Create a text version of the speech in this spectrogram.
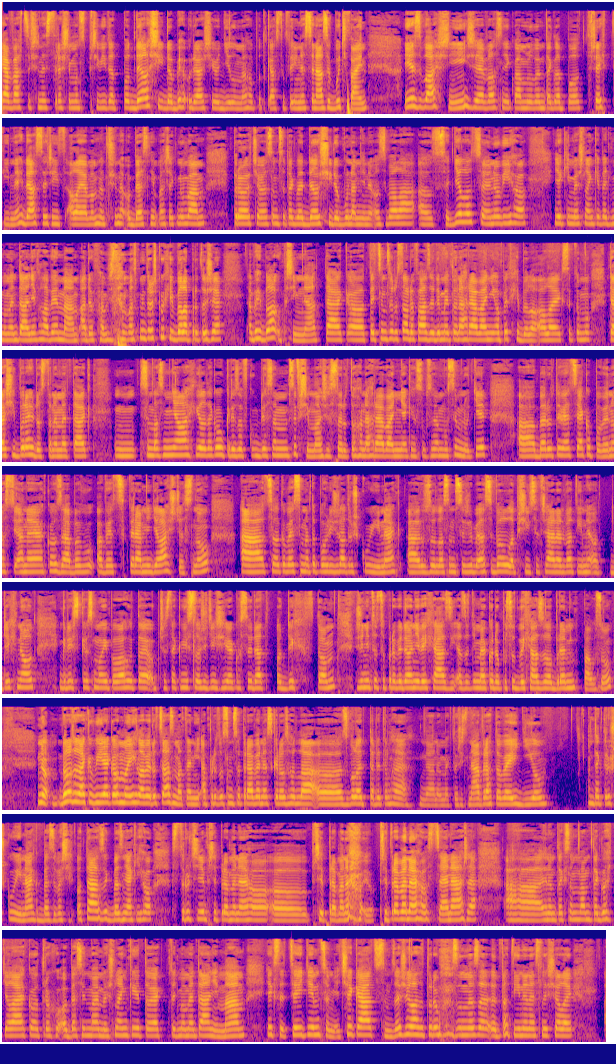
Já vás chci všechny strašně moc přivítat po delší době u dalšího dílu mého podcastu, který nese název Buď fajn. Je zvláštní, že vlastně k vám mluvím takhle po třech týdnech, dá se říct, ale já vám hned všechno objasním a řeknu vám, proč jsem se takhle delší dobu na mě neozvala a co se dělo, co je novýho, jaký myšlenky teď momentálně v hlavě mám a doufám, že tam aspoň trošku chyběla, protože abych byla upřímná, tak uh, teď jsem se dostala do fáze, kdy mi to nahrávání opět chybělo, ale jak se k tomu v dalších bodech dostaneme, tak um, jsem vlastně měla chvíli takovou krizovku, kdy jsem si všimla, že se do toho nahrávání nějakým způsobem musím nutit a beru ty věci jako povinnosti a ne jako zábavu a věc, která mě dělá šťastnou a celkově jsem na to pohlížela trošku jinak a rozhodla jsem se, že by asi bylo lepší se třeba na dva týdny oddychnout, když skrz moji povahu to je občas takový složitější, jako si dát oddych v tom, že něco, co pravidelně vychází a zatím jako doposud vycházelo, bude mít pauzu. No, bylo to takový jako v mojí hlavě docela zmatený a proto jsem se právě dneska rozhodla uh, zvolit tady tenhle, já nevím, jak to říct, návratový díl tak trošku jinak, bez vašich otázek, bez nějakého stručně připraveného, uh, připraveného, jo, připraveného scénáře. A jenom tak jsem vám takhle chtěla jako trochu objasnit moje myšlenky, to, jak teď momentálně mám, jak se cítím, co mě čeká, co jsem zažila za tu dobu, co jsme se dva týdny neslyšeli,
